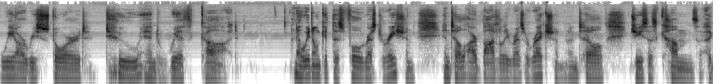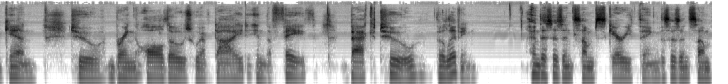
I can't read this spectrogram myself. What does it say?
we are restored to and with God. Now, we don't get this full restoration until our bodily resurrection, until Jesus comes again to bring all those who have died in the faith back to the living. And this isn't some scary thing. This isn't some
